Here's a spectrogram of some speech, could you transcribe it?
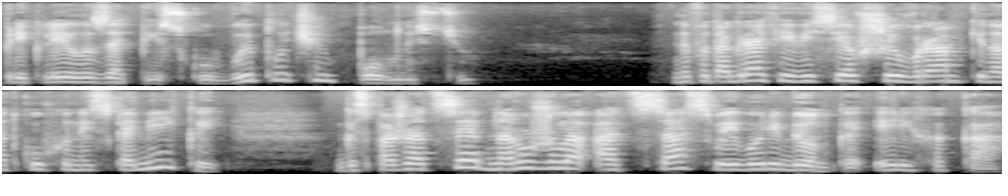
приклеила записку «Выплачен полностью». На фотографии, висевшей в рамке над кухонной скамейкой, госпожа Ц. обнаружила отца своего ребенка, Эриха К.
